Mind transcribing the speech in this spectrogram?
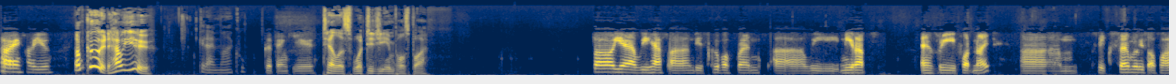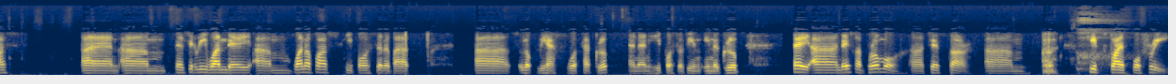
Hi, how are you? I'm good. How are you? Good day, Michael. Good, thank you. Tell us, what did you impulse buy? So yeah, we have um, this group of friends. Uh, we meet up every fortnight. Um, six families of us, and um, basically one day, um, one of us he posted about, uh, look, we have WhatsApp group, and then he posted in in the group, hey, uh, there's a promo, uh, Jetstar, um, kids fly for free.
